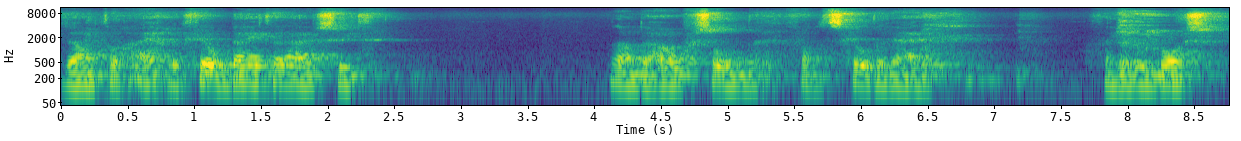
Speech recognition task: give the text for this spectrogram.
dan toch eigenlijk veel beter uitziet dan de hoofdzonde van het schilderij van Jeroen Bos.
